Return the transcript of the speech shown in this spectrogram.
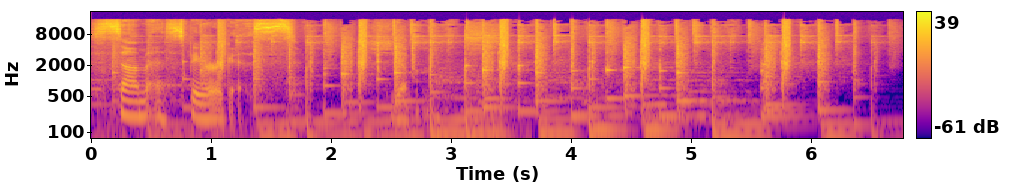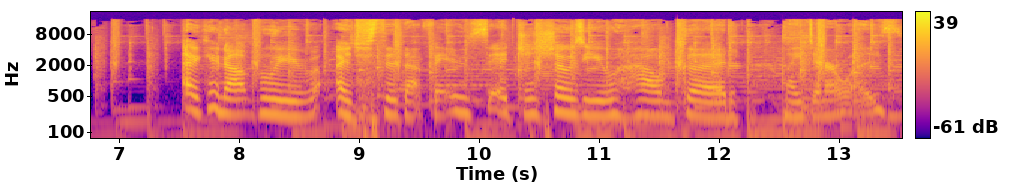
some asparagus. Yep. I cannot believe I just did that face. It just shows you how good my dinner was.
